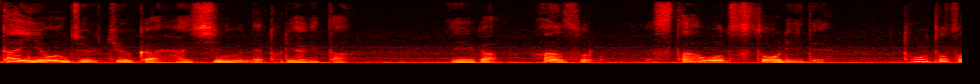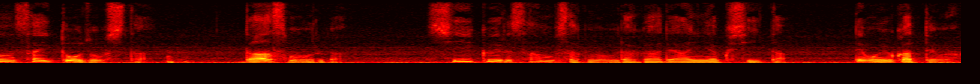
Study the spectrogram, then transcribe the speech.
第49回配信分で取り上げた映画「ハンソロスター・ウォーズ・ストーリー」で唐突に再登場したダースモールがシークエル3部作の裏側で暗躍していた。でもよかったよな。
